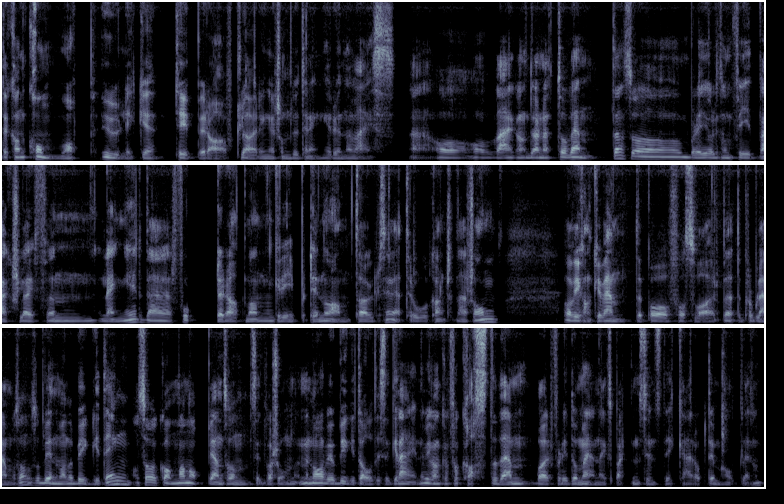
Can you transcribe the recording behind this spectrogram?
det kan komme opp ulike typer avklaringer som du trenger underveis. Eh, og, og, hver gang du er nødt til å vente, så blir jo liksom feedback-sløyfen lenger. Det er fortere at man griper til noen antakelser. Jeg tror kanskje det er sånn. Og vi kan ikke vente på å få svar på dette problemet og sånn. Så begynner man å bygge ting, og så kommer man opp i en sånn situasjon. Men nå har vi jo bygget alle disse greiene. Vi kan ikke forkaste dem bare fordi domeneeksperten syns det ikke er optimalt, liksom.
